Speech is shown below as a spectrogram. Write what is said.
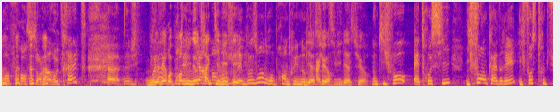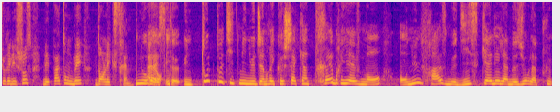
en France sur la retraite. Vous allez reprendre une autre activité. J'aurais besoin de reprendre une autre Bien sûr, activité. bien sûr. Donc il faut être aussi, il faut encadrer, il faut structurer les choses, mais pas tomber dans l'extrême. Il nous Alors, reste une toute petite minute. J'aimerais que chacun, très brièvement, en une phrase, me dise quelle est la mesure la plus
